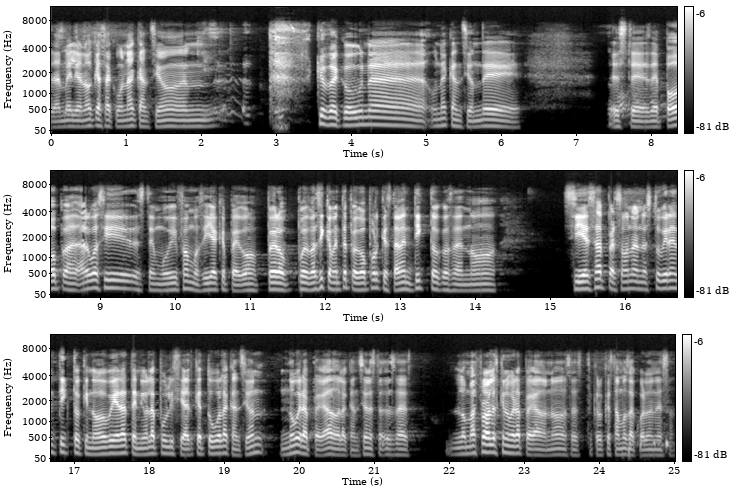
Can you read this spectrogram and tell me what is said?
D'Amelio, ¿no? Que sacó una canción que sacó una, una canción de este, de pop, algo así, este, muy famosilla que pegó, pero pues básicamente pegó porque estaba en TikTok, o sea, no, si esa persona no estuviera en TikTok y no hubiera tenido la publicidad que tuvo la canción, no hubiera pegado la canción, o sea, lo más probable es que no hubiera pegado, ¿no? O sea, creo que estamos de acuerdo en eso.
